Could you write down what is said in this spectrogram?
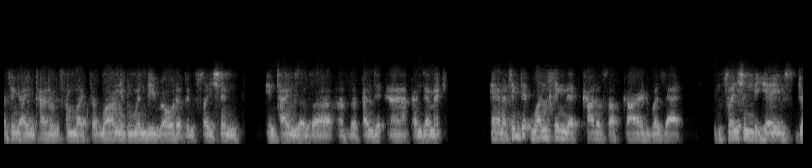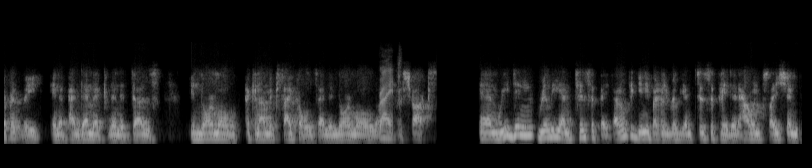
I think I entitled it something like "The Long and Windy Road of Inflation in Times of uh, of the uh, Pandemic." And I think that one thing that caught us off guard was that inflation behaves differently in a pandemic than it does in normal economic cycles and in normal uh, right. uh, shocks. And we didn't really anticipate, I don't think anybody really anticipated how inflation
